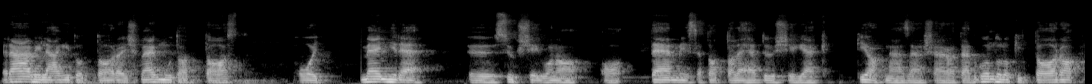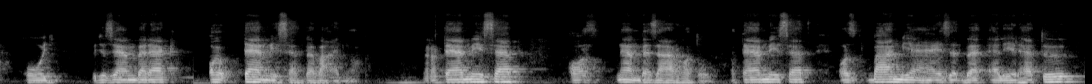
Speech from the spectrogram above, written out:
rávilágította arra, és megmutatta azt, hogy mennyire szükség van a, a természet adta lehetőségek kiaknázására. Tehát gondolok itt arra, hogy, hogy az emberek a természetbe vágynak. Mert a természet az nem bezárható. A természet az bármilyen helyzetben elérhető,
